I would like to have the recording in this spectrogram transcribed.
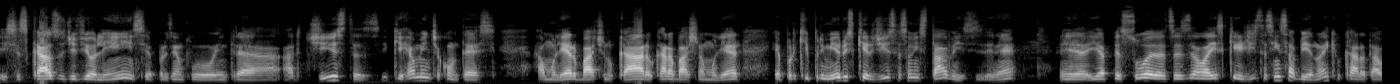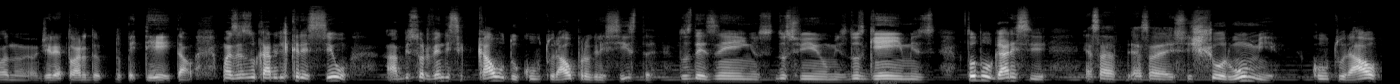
esses casos de violência, por exemplo, entre artistas, e que realmente acontece. A mulher bate no cara, o cara bate na mulher, é porque primeiro esquerdistas são instáveis, né? É, e a pessoa, às vezes, ela é esquerdista sem saber. Não é que o cara estava no diretório do, do PT e tal, mas às vezes o cara ele cresceu absorvendo esse caldo cultural progressista dos desenhos, dos filmes, dos games, todo lugar esse essa, essa esse chorume cultural,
